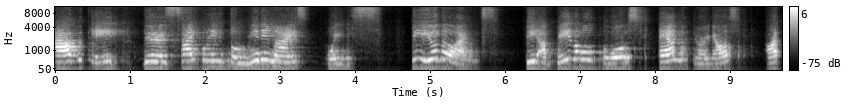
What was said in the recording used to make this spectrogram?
advocate the recycling to minimize waste. We utilize the available tools and materials at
